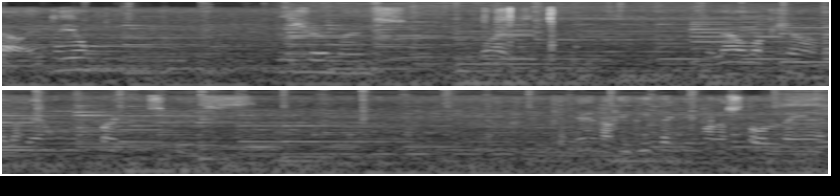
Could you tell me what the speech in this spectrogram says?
Kita. Ito yung Fisherman's Wharf. Malawak siya, malaki ang parking space. Ayan, nakikita niyo yung mga stall na yan.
